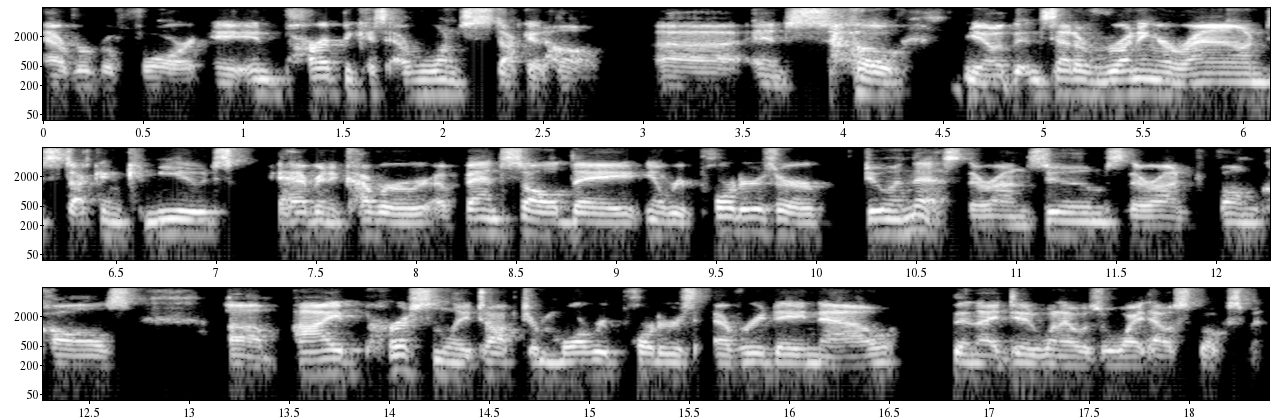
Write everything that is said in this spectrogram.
ever before, in part because everyone's stuck at home. Uh, and so, you know, instead of running around stuck in commutes, having to cover events all day, you know, reporters are doing this. They're on Zooms, they're on phone calls. Um, I personally talk to more reporters every day now than I did when I was a White House spokesman.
